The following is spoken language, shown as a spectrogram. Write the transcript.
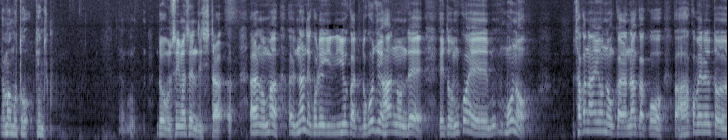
山本健二君。どうもすいませんでした。あのまあ、なんでこれ言うかというと、5時半飲んで、えっと、向こうへ物、魚用のからなんかこう運べると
